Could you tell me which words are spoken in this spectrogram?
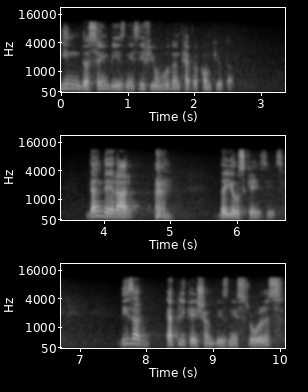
in the same business if you wouldn't have a computer. Then there are the use cases. These are application business rules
